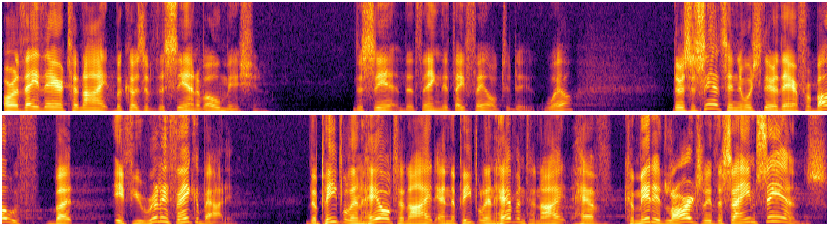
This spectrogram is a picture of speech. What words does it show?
Or are they there tonight because of the sin of omission? The, sin, the thing that they failed to do? Well, there's a sense in which they're there for both, but if you really think about it, the people in hell tonight and the people in heaven tonight have committed largely the same sins.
